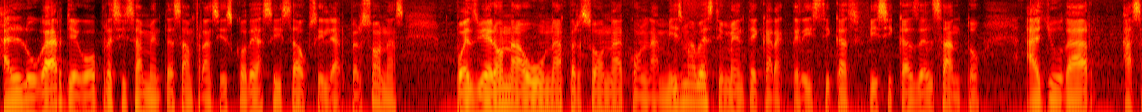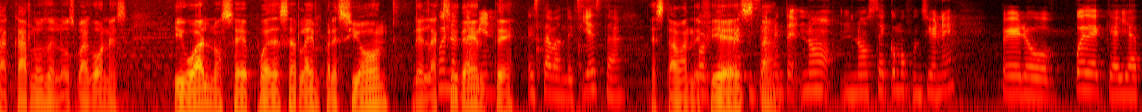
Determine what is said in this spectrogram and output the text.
al lugar llegó precisamente San Francisco de Asís a auxiliar personas, pues vieron a una persona con la misma vestimenta y características físicas del santo ayudar a sacarlos de los vagones. Igual, no sé, puede ser la impresión del accidente. Estaban de fiesta. Estaban de fiesta. Precisamente, no, no sé cómo funcione, pero puede que haya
